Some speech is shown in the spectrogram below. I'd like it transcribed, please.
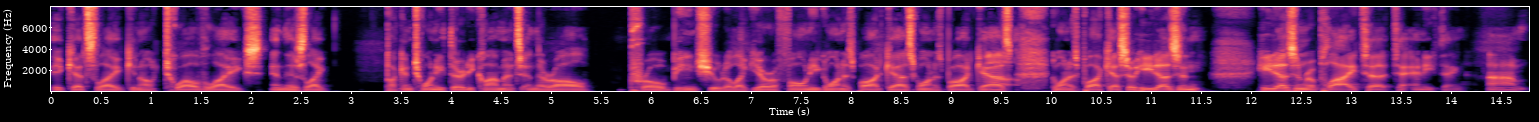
it gets like you know twelve likes, and there's like fucking 20, 30 comments, and they're all pro bean shooter. Like you're a phony. Go on his podcast. Go on his podcast. Go on his podcast. So he doesn't he doesn't reply to to anything. Um,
